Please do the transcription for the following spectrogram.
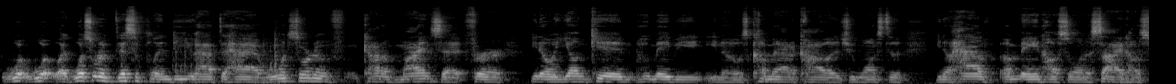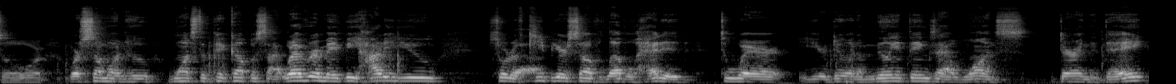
What what like what sort of discipline do you have to have? Or what sort of kind of mindset for you know a young kid who maybe you know is coming out of college who wants to you know have a main hustle and a side hustle or or someone who wants to pick up a side whatever it may be? How do you sort of keep yourself level headed to where you're doing a million things at once during the day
